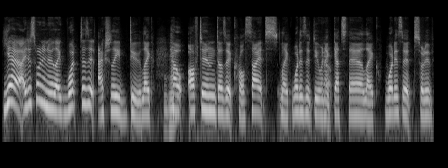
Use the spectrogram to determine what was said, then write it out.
Yeah, I just want to know like what does it actually do? Like Mm-hmm. how often does it crawl sites? Like what does it do when Yeah. it gets there? Like what is it sort of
